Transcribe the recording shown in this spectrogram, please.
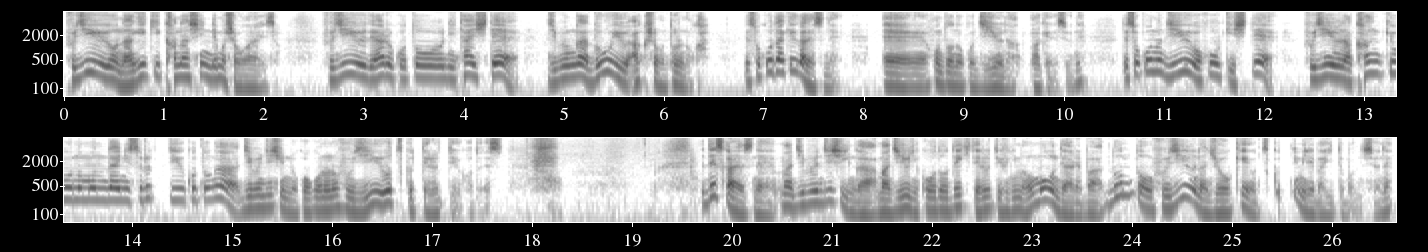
不自由を嘆き悲しんでもしょうがないんですよ。不自由であることに対して自分がどういうアクションを取るのか。でそこだけがですね、えー、本当のこう自由なわけですよね。でそこの自由を放棄して不自由な環境の問題にするっていうことが自分自身の心の不自由を作ってるっていうことです。ですからですね、まあ、自分自身がま自由に行動できてるというふうに今思うんであればどんどん不自由な条件を作ってみればいいと思うんですよね。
